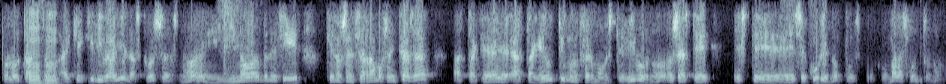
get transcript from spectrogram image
Por lo tanto, hay que equilibrar bien las cosas, ¿no? Y, y no decir que nos encerramos en casa hasta que hasta que el último enfermo esté vivo, ¿no? O sea, esté este se cure, ¿no? Pues, pues con mal asunto, ¿no?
